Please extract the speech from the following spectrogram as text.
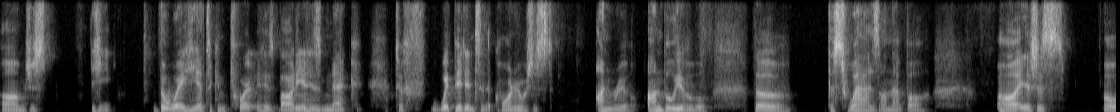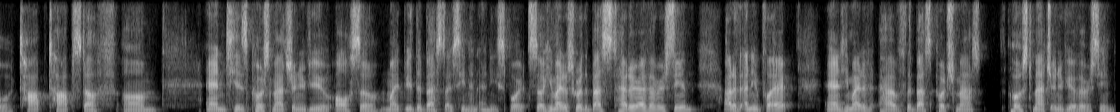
Um, just he, the way he had to contort his body and his neck to f- whip it into the corner was just unreal, unbelievable. The the swaz on that ball, oh, it's just oh top top stuff. Um, and his post match interview also might be the best I've seen in any sport. So he might have scored the best header I've ever seen out of any player, and he might have the best post match post match interview I've ever seen.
